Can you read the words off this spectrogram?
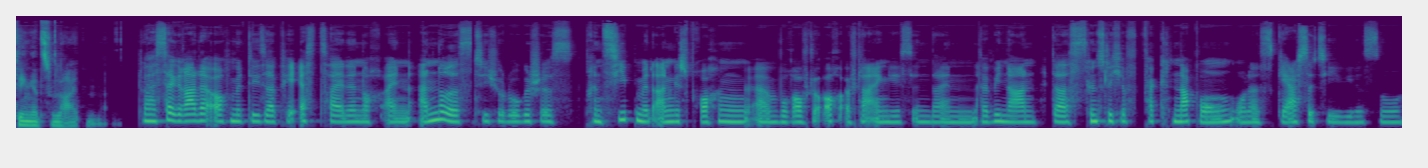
Dinge zu leiten. Du hast ja gerade auch mit dieser PS-Zeile noch ein anderes psychologisches Prinzip mit angesprochen, äh, worauf du auch öfter eingehst in deinen Webinaren, das künstliche Verknappung oder Scarcity, wie das so.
